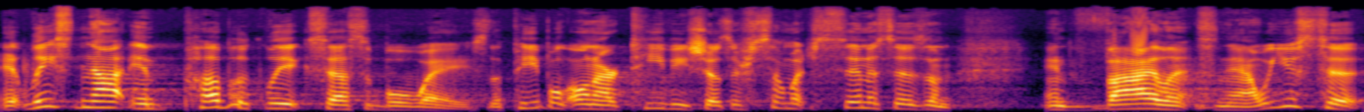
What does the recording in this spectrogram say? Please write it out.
at least not in publicly accessible ways. The people on our TV shows, there's so much cynicism and violence now. We used to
